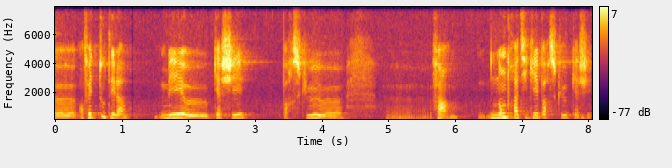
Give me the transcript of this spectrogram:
Euh, en fait, tout est là, mais euh, caché parce que, euh, enfin, non pratiqué parce que caché.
